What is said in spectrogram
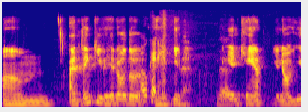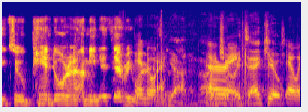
Um, I think you hit all the Okay. you know, in camp, you know, YouTube, Pandora. I mean, it's everywhere. Pandora. Got it. All All right, Joey. Thank you. Joey.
